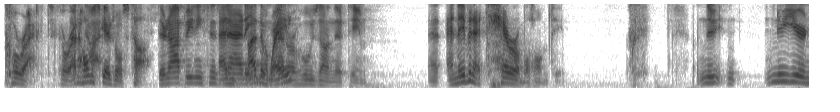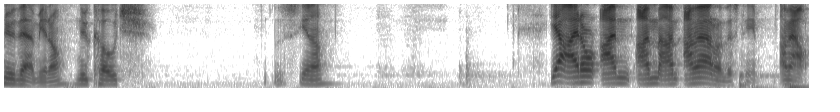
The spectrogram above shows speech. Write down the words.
correct, correct. that home schedule is tough. They're not beating Cincinnati by the no way- matter who's on their team. And, and they've been a terrible home team. New new year, new them. You know, new coach. It's, You know. Yeah, I don't. I'm I'm I'm I'm out on this team. I'm out.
